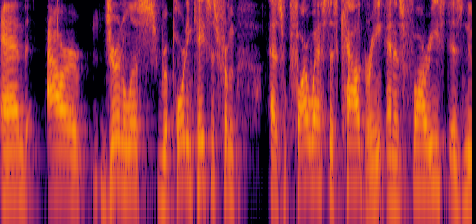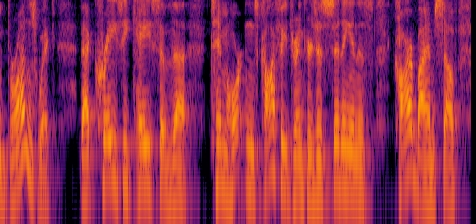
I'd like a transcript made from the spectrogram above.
and our journalists reporting cases from as far west as Calgary and as far east as New Brunswick. That crazy case of the Tim Hortons coffee drinker just sitting in his car by himself.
